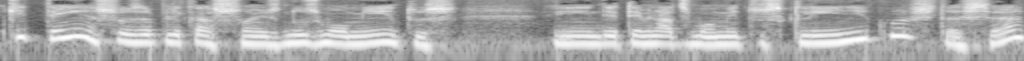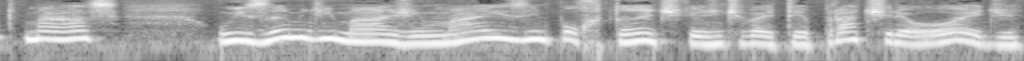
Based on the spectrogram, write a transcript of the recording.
que tem as suas aplicações nos momentos, em determinados momentos clínicos, tá certo? Mas o exame de imagem mais importante que a gente vai ter para a tireoide,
